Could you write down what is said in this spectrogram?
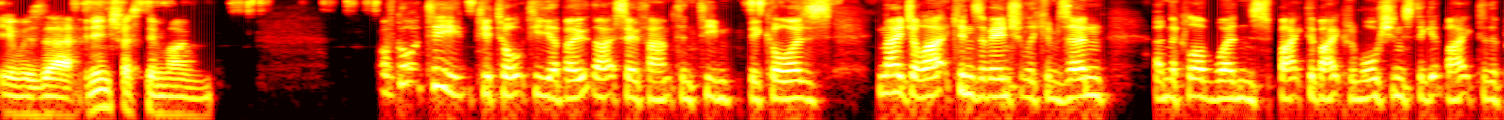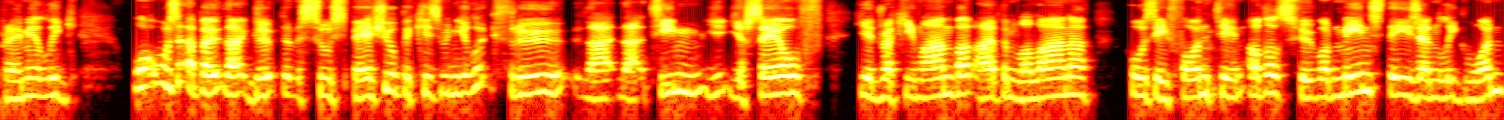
it was uh, an interesting moment. I've got to, to talk to you about that Southampton team because Nigel Adkins eventually comes in and the club wins back to back promotions to get back to the Premier League. What was it about that group that was so special? Because when you look through that, that team, yourself, you had Rickie Lambert, Adam Lallana, Jose Fonte, and others who were mainstays in League One,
